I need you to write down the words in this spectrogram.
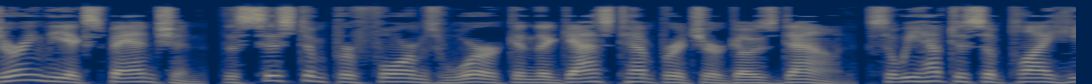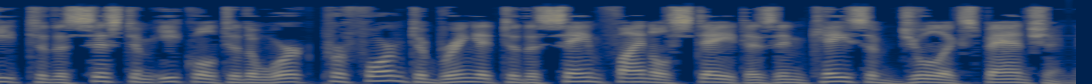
During the expansion, the system performs work and the gas temperature goes down, so we have to supply heat to the system equal to the work performed to bring it to the same final state as in case of Joule expansion.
